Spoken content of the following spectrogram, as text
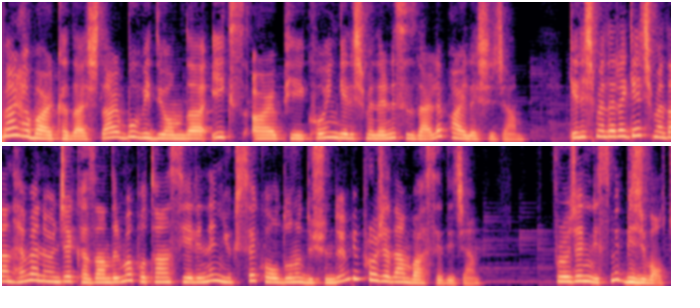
Merhaba arkadaşlar, bu videomda XRP coin gelişmelerini sizlerle paylaşacağım. Gelişmelere geçmeden hemen önce kazandırma potansiyelinin yüksek olduğunu düşündüğüm bir projeden bahsedeceğim. Projenin ismi Bigivolt.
